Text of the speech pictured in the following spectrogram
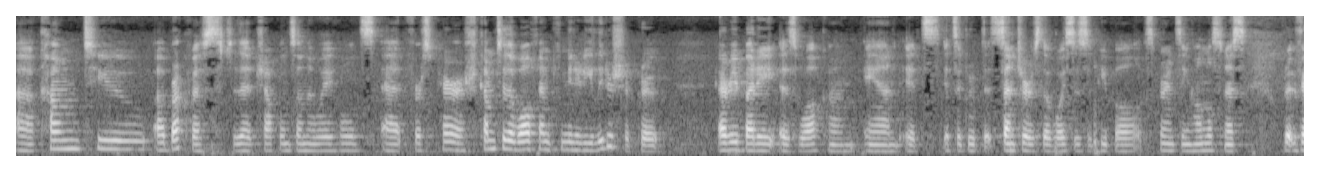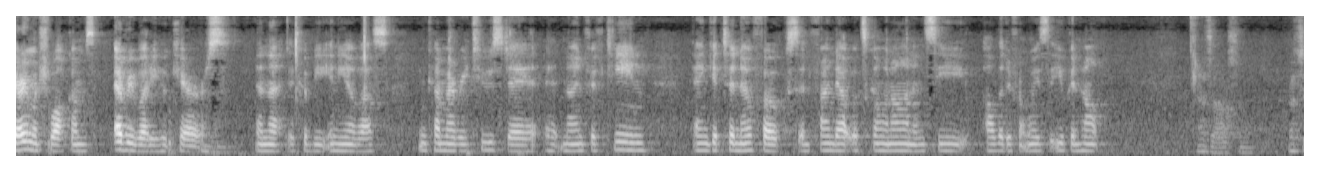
Uh, come to a breakfast that Chaplains on the Way holds at First Parish. Come to the Waltham Community Leadership Group. Everybody is welcome, and it's it's a group that centers the voices of people experiencing homelessness, but it very much welcomes everybody who cares, and that it could be any of us. Can come every Tuesday at, at 9:15 and get to know folks and find out what's going on and see all the different ways that you can help. That's awesome. That's it.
